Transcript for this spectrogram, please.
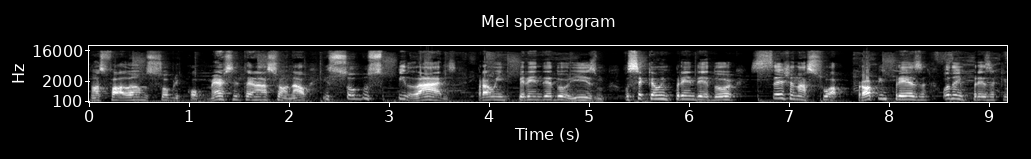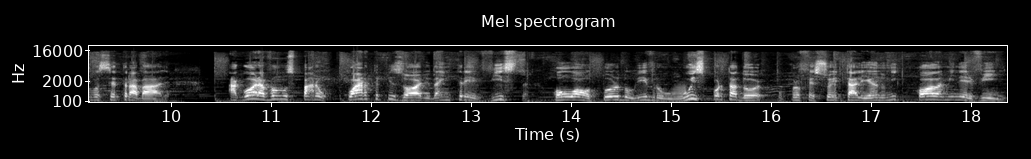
nós falamos sobre comércio internacional e sobre os pilares para o empreendedorismo. Você que é um empreendedor, seja na sua própria empresa ou na empresa que você trabalha. Agora vamos para o quarto episódio da entrevista com o autor do livro O Exportador, o professor italiano Nicola Minervini.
